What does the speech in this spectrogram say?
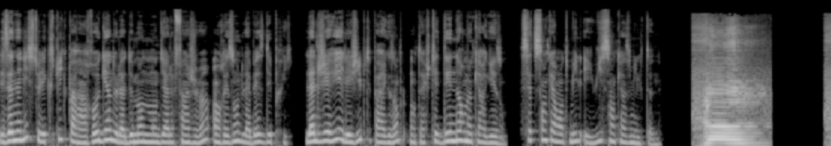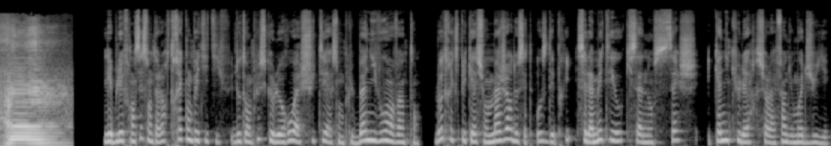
Les analystes l'expliquent par un regain de la demande mondiale fin juin en raison de la baisse des prix. L'Algérie et l'Égypte, par exemple, ont acheté d'énormes cargaisons, 740 000 et 815 000 tonnes. Les blés français sont alors très compétitifs, d'autant plus que l'euro a chuté à son plus bas niveau en 20 ans. L'autre explication majeure de cette hausse des prix, c'est la météo qui s'annonce sèche et caniculaire sur la fin du mois de juillet,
